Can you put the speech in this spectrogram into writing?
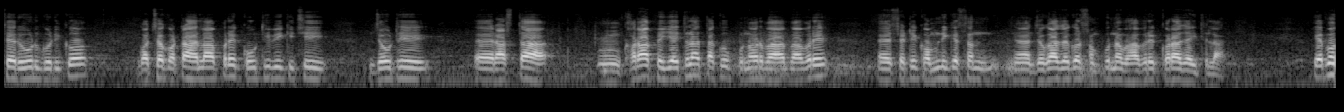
ସେ ରୋଡ଼ ଗୁଡ଼ିକ ଗଛ କଟା ହେଲା ପରେ କେଉଁଠି ବି କିଛି ଯେଉଁଠି ରାସ୍ତା ଖରାପ ହେଇଯାଇଥିଲା ତାକୁ ପୁନର୍ଭା ଭାବରେ ସେଠି କମ୍ୟୁନିକେସନ୍ ଯୋଗାଯୋଗ ସମ୍ପୂର୍ଣ୍ଣ ଭାବରେ କରାଯାଇଥିଲା। ଏବଂ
